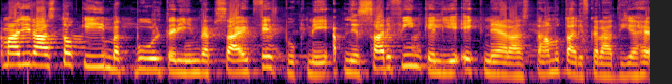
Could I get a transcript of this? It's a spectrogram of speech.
समाजी रास्तों की मकबूल तरीन वेबसाइट फेसबुक ने अपने सार्फिन के लिए एक नया रास्ता मुतारफ़ करा दिया है।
